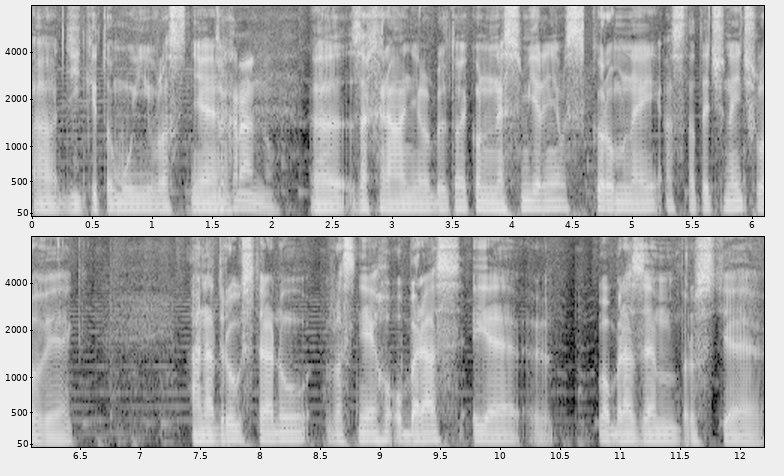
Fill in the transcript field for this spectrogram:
a díky tomu jí vlastně Zachránil. uh, zachránil. Byl to jako nesmírně skromný a statečný člověk. A na druhou stranu vlastně jeho obraz je uh, obrazem prostě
